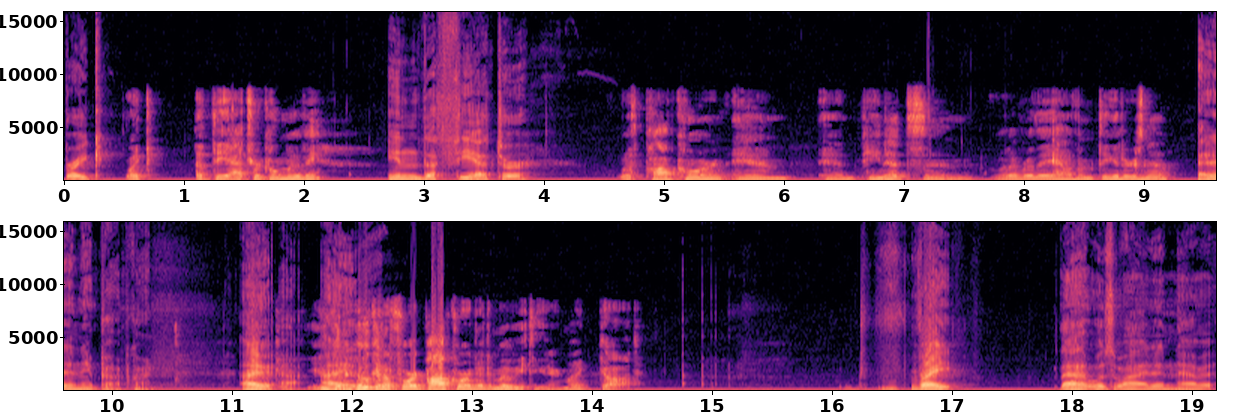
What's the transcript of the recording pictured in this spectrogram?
break like a theatrical movie in the theater. with popcorn and and peanuts and whatever they have in theaters now. I didn't eat popcorn. I, Who can, I who can afford popcorn at a movie theater? My God. right. That was why I didn't have it.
